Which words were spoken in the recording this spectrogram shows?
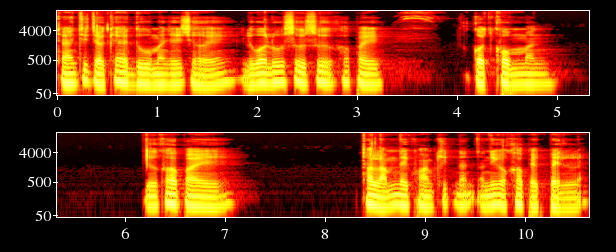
แทนที่จะแค่ดูมันเฉยๆ หรือว่ารู้ซื่อๆเข้าไปกดข่มมัน หรือเข้าไปถลำในความคิดนั้น อันนี้ก็เข้าไปเป็นแล้ว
